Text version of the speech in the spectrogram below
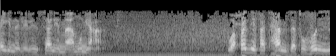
شيء للإنسان ما منع. وحذفت همزتهن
